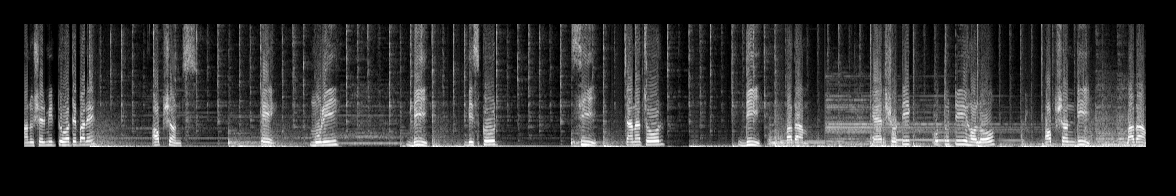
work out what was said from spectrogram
মানুষের মৃত্যু হতে পারে? অপশনস এ মুড়ি বি বিস্কুট সি চানাচোর ডি বাদাম এর সঠিক উত্তরটি হলো অপশন ডি, বাদাম।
